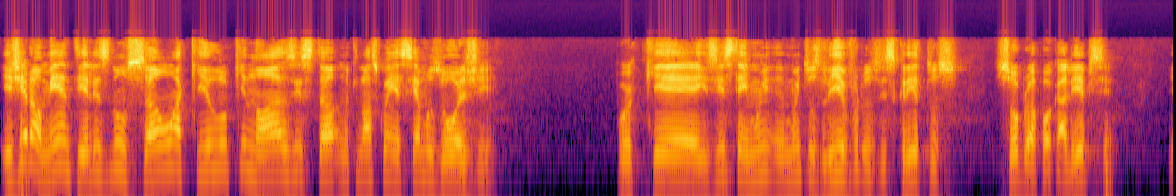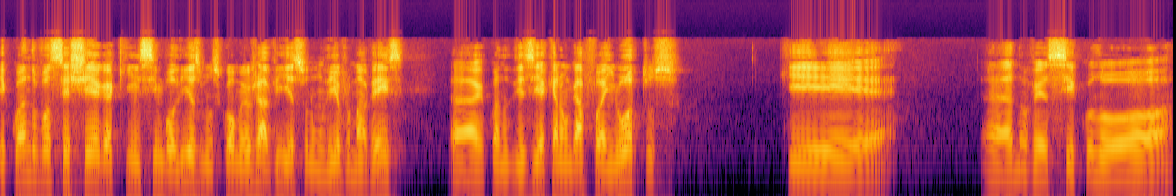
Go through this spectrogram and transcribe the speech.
E geralmente eles não são aquilo que nós, estamos, que nós conhecemos hoje. Porque existem mu muitos livros escritos sobre o Apocalipse, e quando você chega aqui em simbolismos, como eu já vi isso num livro uma vez, uh, quando dizia que eram gafanhotos, que uh, no versículo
